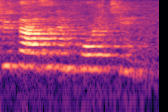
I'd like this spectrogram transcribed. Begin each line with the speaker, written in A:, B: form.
A: 2014.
